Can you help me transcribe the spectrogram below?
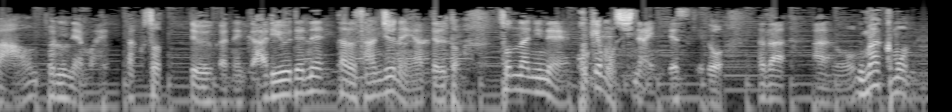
まあ本当にね、もうへったくそっていうかね、我流でね、ただ30年やってると、そんなにね、こけもしないんですけど、ただ、あの、うまくもない、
